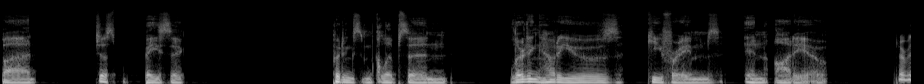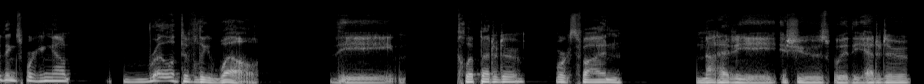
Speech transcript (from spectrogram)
But just basic, putting some clips in, learning how to use keyframes in audio. But everything's working out relatively well. The clip editor works fine. Not had any issues with the editor,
